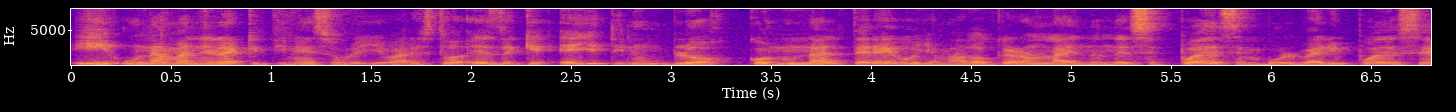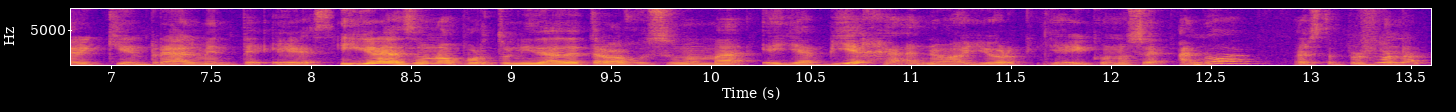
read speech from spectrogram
Y una manera que tiene de sobrellevar esto es de que ella tiene un blog con un alter ego llamado Girl Online donde se puede desenvolver y puede ser quien realmente es. Y gracias a una oportunidad de trabajo de su mamá, ella viaja a Nueva York y ahí conoce a Noah, a esta persona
